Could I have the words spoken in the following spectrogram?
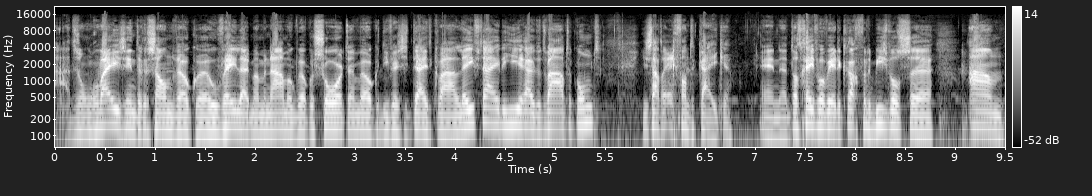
Ja, het is ongewijs interessant welke hoeveelheid, maar met name ook welke soort en welke diversiteit qua leeftijden hier uit het water komt. Je staat er echt van te kijken. En uh, dat geeft wel weer de kracht van de biesbos uh, aan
